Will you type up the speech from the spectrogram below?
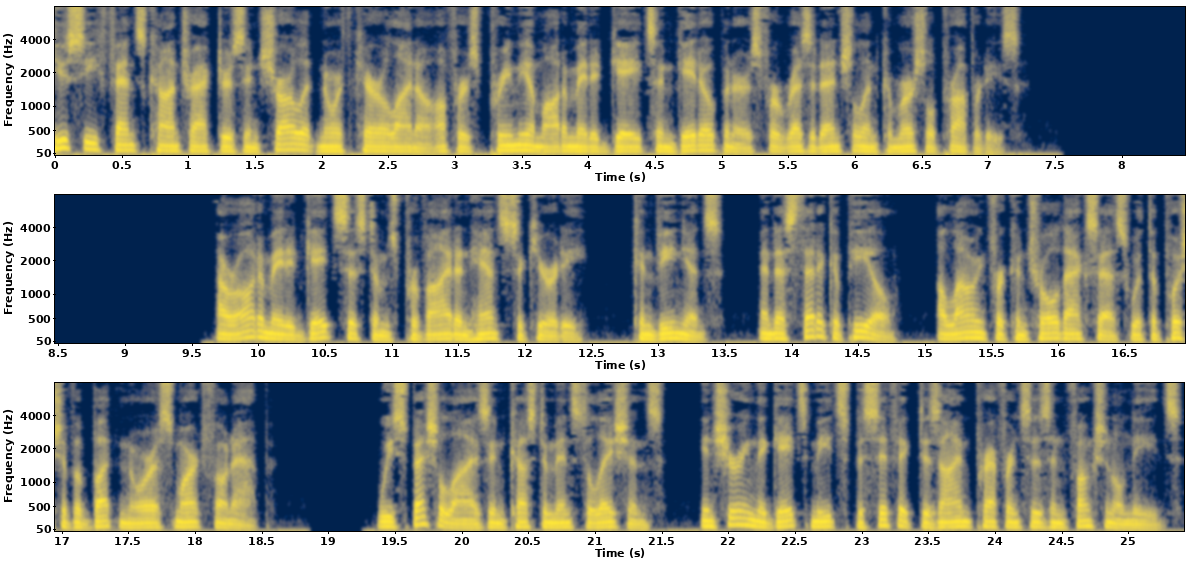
QC Fence Contractors in Charlotte, North Carolina offers premium automated gates and gate openers for residential and commercial properties. Our automated gate systems provide enhanced security, convenience, and aesthetic appeal, allowing for controlled access with the push of a button or a smartphone app. We specialize in custom installations, ensuring the gates meet specific design preferences and functional needs.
